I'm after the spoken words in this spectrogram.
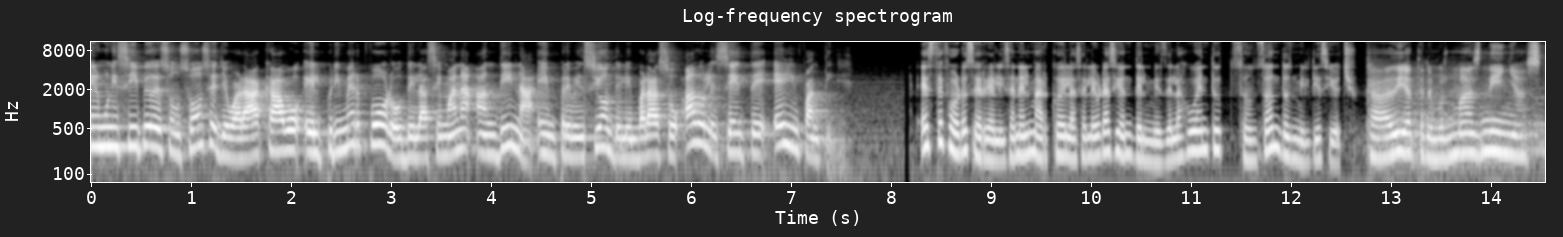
el municipio de Sonsón se llevará a cabo el primer foro de la Semana Andina en Prevención del Embarazo Adolescente e Infantil. Este foro se realiza en el marco de la celebración del Mes de la Juventud Sonsón 2018. Cada día tenemos más niñas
